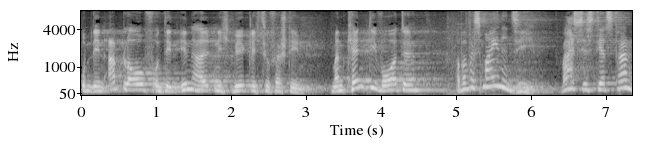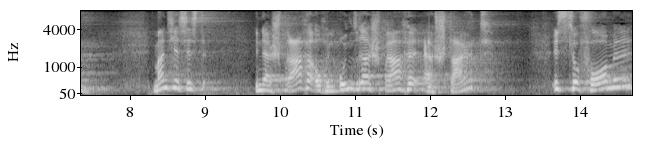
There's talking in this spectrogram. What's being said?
um den Ablauf und den Inhalt nicht wirklich zu verstehen. Man kennt die Worte, aber was meinen sie? Was ist jetzt dran? Manches ist in der Sprache, auch in unserer Sprache, erstarrt, ist zur Formel,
